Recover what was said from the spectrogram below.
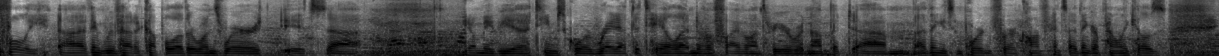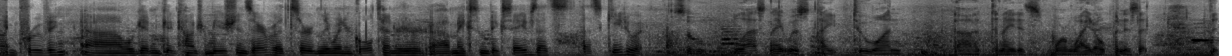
fully. Uh, I think we've had a couple other ones where it, it's, uh, you know, maybe a team scored right at the tail end of a five on three or whatnot. But um, I think it's important for our confidence. I think our penalty kill is improving. Uh, we're getting good contributions there, but certainly when your goaltender uh, makes some big saves, that's that's key to it. So last night was tight 2-1. Uh, tonight it's more wide open. Is that the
